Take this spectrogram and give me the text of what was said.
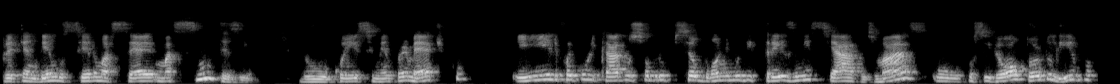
pretendendo ser uma, série, uma síntese do conhecimento hermético, e ele foi publicado sob o pseudônimo de Três Iniciados, mas o possível autor do livro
